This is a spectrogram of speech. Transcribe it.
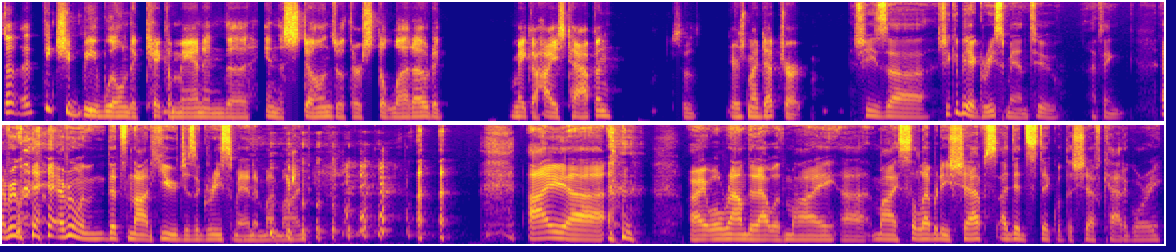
th- I think she'd be willing to kick a man in the in the stones with her stiletto to make a heist happen. So there's my depth chart. She's uh she could be a grease man too. I think everyone everyone that's not huge is a grease man in my mind. I uh all right, we'll round it out with my uh my celebrity chefs. I did stick with the chef category.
